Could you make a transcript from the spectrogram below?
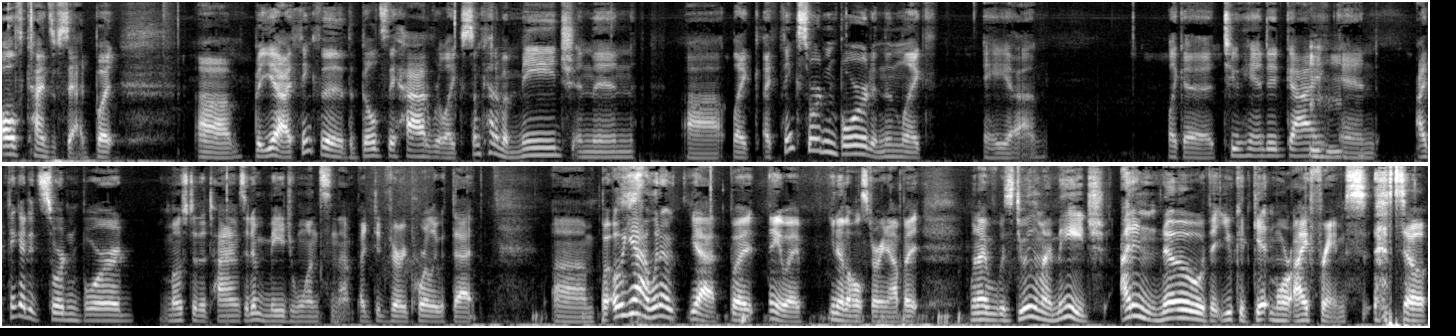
all kinds of sad. But um, but yeah, I think the the builds they had were like some kind of a mage, and then uh, like I think sword and board, and then like a uh, like a two handed guy, and I think I did sword and board most of the times. I did mage once, and that I did very poorly with that. Um, but oh yeah, when I yeah, but anyway, you know the whole story now. But when I was doing my mage, I didn't know that you could get more iframes, so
